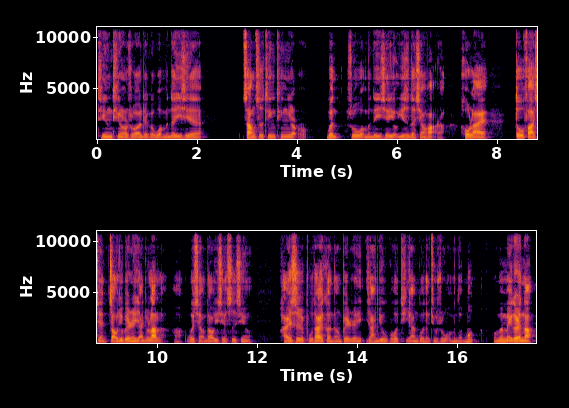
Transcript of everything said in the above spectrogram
听听友说这个我们的一些，上次听听友问说我们的一些有意思的想法啊，后来。都发现早就被人研究烂了啊！我想到一些事情，还是不太可能被人研究过、体验过的，就是我们的梦。我们每个人呐，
